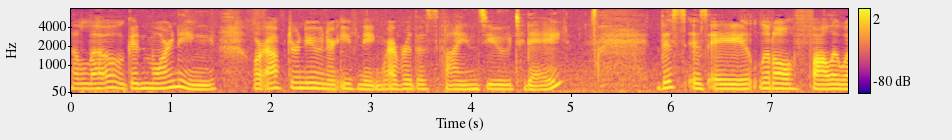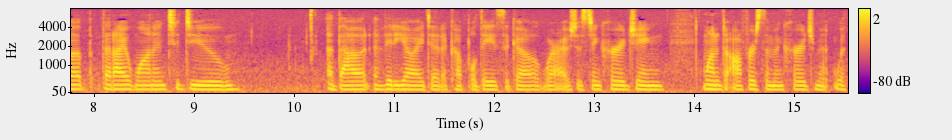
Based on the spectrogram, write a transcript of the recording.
Hello, good morning, or afternoon, or evening, wherever this finds you today. This is a little follow up that I wanted to do about a video I did a couple days ago where I was just encouraging, wanted to offer some encouragement with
